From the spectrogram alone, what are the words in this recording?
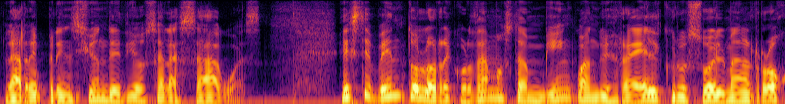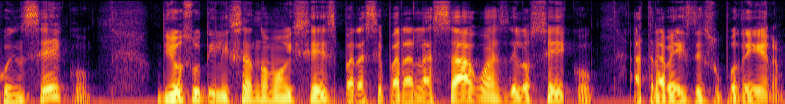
la reprensión de Dios a las aguas. Este evento lo recordamos también cuando Israel cruzó el mar rojo en seco, Dios utilizando a Moisés para separar las aguas de lo seco a través de su poder.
